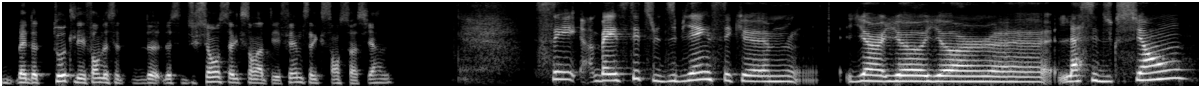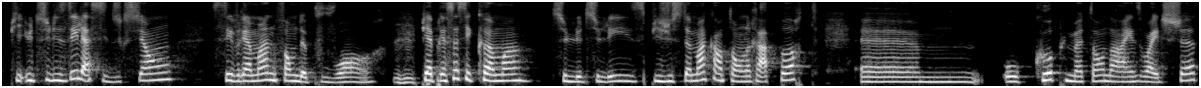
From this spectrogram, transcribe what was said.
ben, de toutes les formes de, cette- de- de séduction, celles qui sont dans tes films, celles qui sont sociales? C'est, ben, tu sais, tu le dis bien, c'est que hum, il y a, y a- y a un, euh, la séduction, puis utiliser la séduction, c'est vraiment une forme de pouvoir. Mhm. Puis après ça, c'est comment tu l'utilises. Puis justement, quand on le rapporte euh, au couple, mettons, dans Eyes Wide Shut,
